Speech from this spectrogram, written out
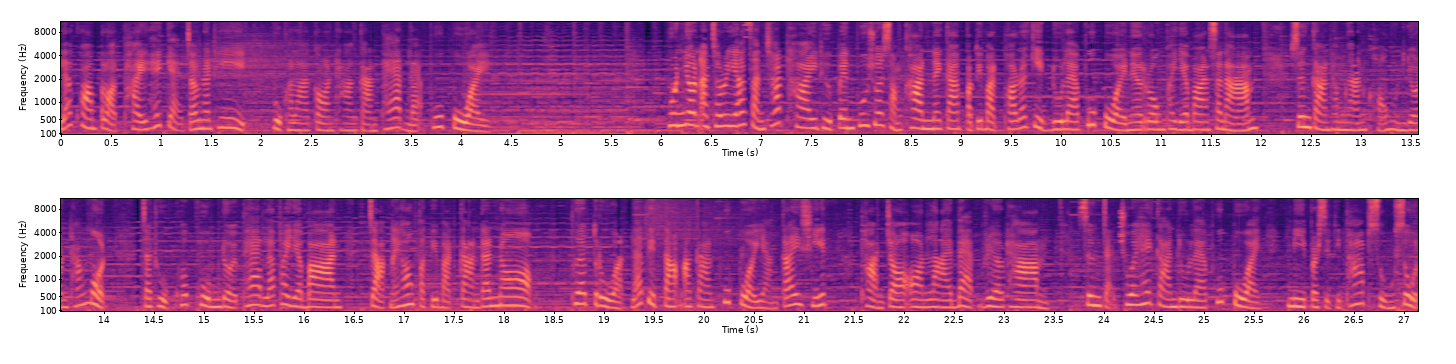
และความปลอดภัยให้แก่เจ้าหน้าที่ บุคลากรทางการแพทย์และผู้ป่วย หุ่นยนต์อัจฉริยะสัญชาติไทย ถือเป็นผู้ช่วยสำคัญในการปฏิบัติภารกิจดูแลผู้ป่วยในโรงพยาบาลสนาม ซึ่งการทำงานของหุ่นยนต์ทั้งหมด จะถูกควบคุมโดยแพทย์และพยาบาล จากในห้องปฏิบัติการด้านนอก เพื่อตรวจและติดตามอาการผู้ป่วยอย่างใกล้ชิด ผ่านจอออนไลน์แบบเรียลไทม์ซึ่งจะช่วยให้การดูแลผู้ป่วยมีประสิทธิภาพสูงสุด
